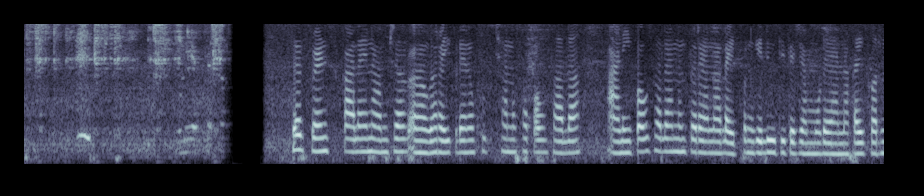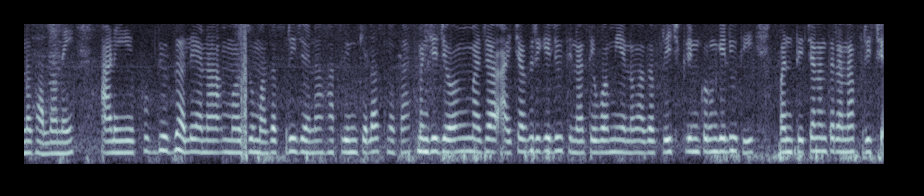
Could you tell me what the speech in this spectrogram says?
तर फ्रेंड्स काल आहे ना आमच्या घरा इकडे ना खूप छान असा पाऊस आला. आणि पाऊस आल्यानंतर यांना ना लाइट पण गेली होती त्याच्यामुळे यांना ना काही करणं झालं नाही. आणि खूप दिवस झाले यांना मग जो माझा फ्रीज आहे ना हा क्लीन केलाच नव्हता. म्हणजे जेव्हा मी माझ्या आईच्या घरी गेली होती ना तेव्हा मी यांना ना माझा फ्रीज क्लीन करून गेली होती. पण त्याच्यानंतर यांना ना फ्रीज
